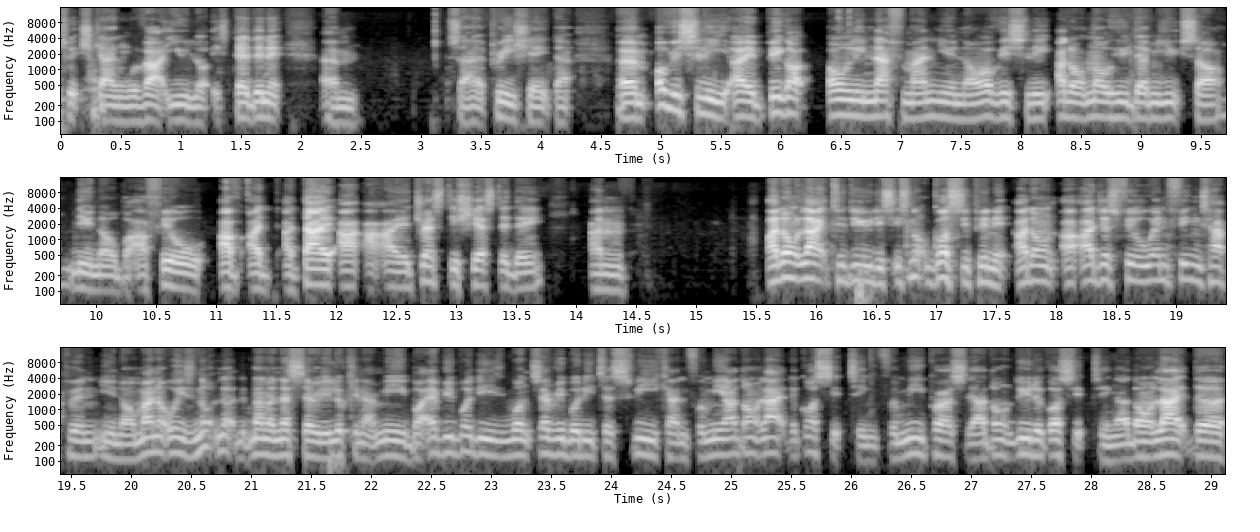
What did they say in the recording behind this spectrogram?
Twitch gang, without you lot, it's dead in it. Um, so I appreciate that. Um, obviously, I big up only Naf man. You know, obviously, I don't know who them youths are. You know, but I feel I've I I die. I I addressed this yesterday, and I don't like to do this. It's not gossip in it. I don't. I, I, just feel when things happen, you know, man, always not man are necessarily looking at me, but everybody wants everybody to speak. And for me, I don't like the gossip thing. For me personally, I don't do the gossip thing. I don't like the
